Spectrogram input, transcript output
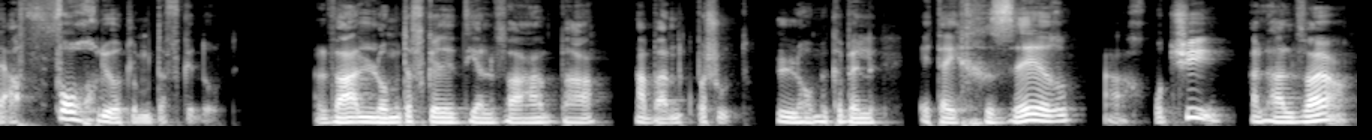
להפוך להיות לא מתפקדות. הלוואה לא מתפקדת היא הלוואה בה הבנק פשוט לא מקבל את ההחזר החודשי על ההלוואה.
